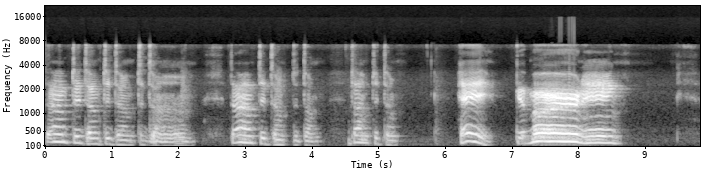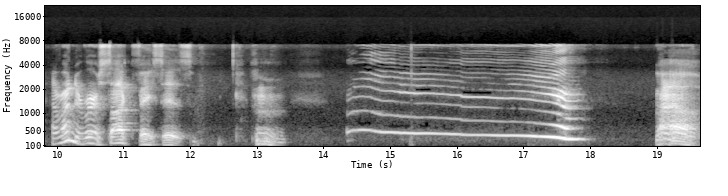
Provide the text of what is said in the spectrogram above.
Dum to dum to dum to dum. Dum to dum to dum. Dum to dum. Hey, good morning. I wonder where Sockface is. Hmm. Wow.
